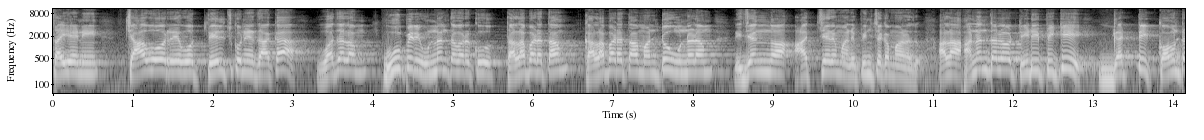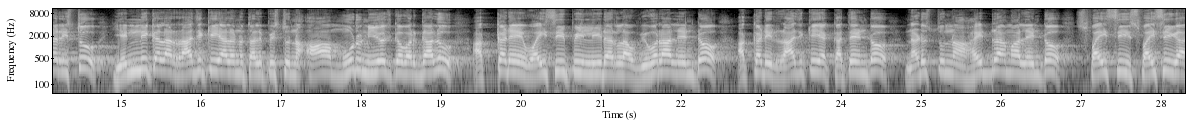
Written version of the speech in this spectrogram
సై అని చావో రేవో తేల్చుకునేదాకా వదలం. ఊపిరి ఉన్నంత వరకు తలబడతాం కలబడతాం అంటూ ఉండడం నిజంగా ఆశ్చర్యం అనిపించక మానదు. అలా అనంతలో టీడీపీకి గట్టి కౌంటర్ ఇస్తూ ఎన్నికల రాజకీయాలను తలపిస్తున్న ఆ మూడు నియోజకవర్గాలు అక్కడే వైసీపీ లీడర్ల వివరాలేంటో అక్కడి రాజకీయ కథ ఏంటో నడుస్తున్న హైడ్రామాలేంటో స్పైసీ స్పైసీగా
